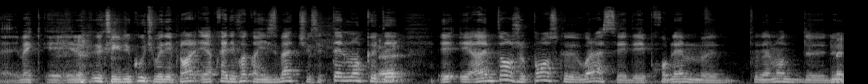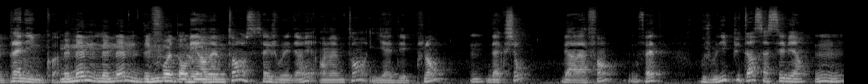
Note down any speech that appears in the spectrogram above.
mais les mecs. Et, et le truc, c'est que du coup, tu vois des plans, et après, des fois, quand ils se battent, tu c'est tellement. Ouais. Et, et en même temps, je pense que voilà, c'est des problèmes euh, totalement de, de Mais- planning, quoi. Mais même, mais même des fois dans mais le. en même temps, c'est ça que je voulais dire, en même temps, il y a des plans Mm. d'action vers la fin, en fait, où je me dis, putain, ça c'est bien. Mhm.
